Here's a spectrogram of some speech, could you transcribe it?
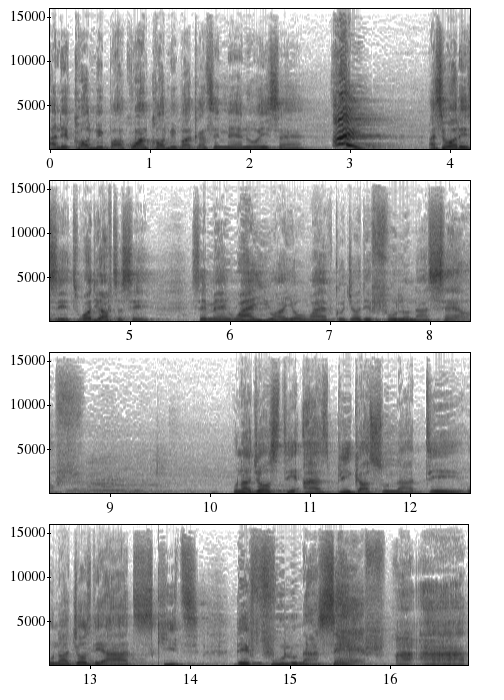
and they called me back. One called me back and said, Man, oh, he's uh, Hey! I said, What is it? What do you have to say? Say, man, why you and your wife go just the fool on herself? Una just as big as una dey. Una just the hard skit, they fool una self. Ah ah.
